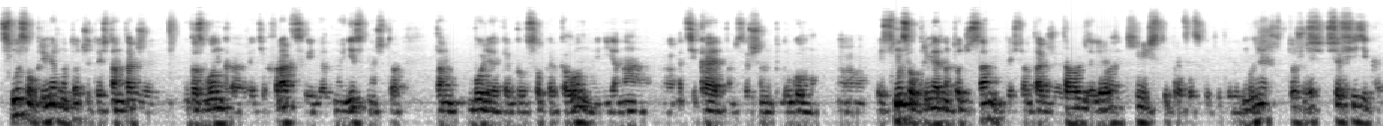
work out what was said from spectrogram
смысл примерно тот же, то есть там также возгонка этих фракций идет, но единственное, что там более как бы высокая колонна, и она э, отсекает там совершенно по-другому. Э, то есть смысл примерно тот же самый, то есть он также Там вроде заливает. химические процессы какие-то идут. Нет, тоже Нет? все физика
